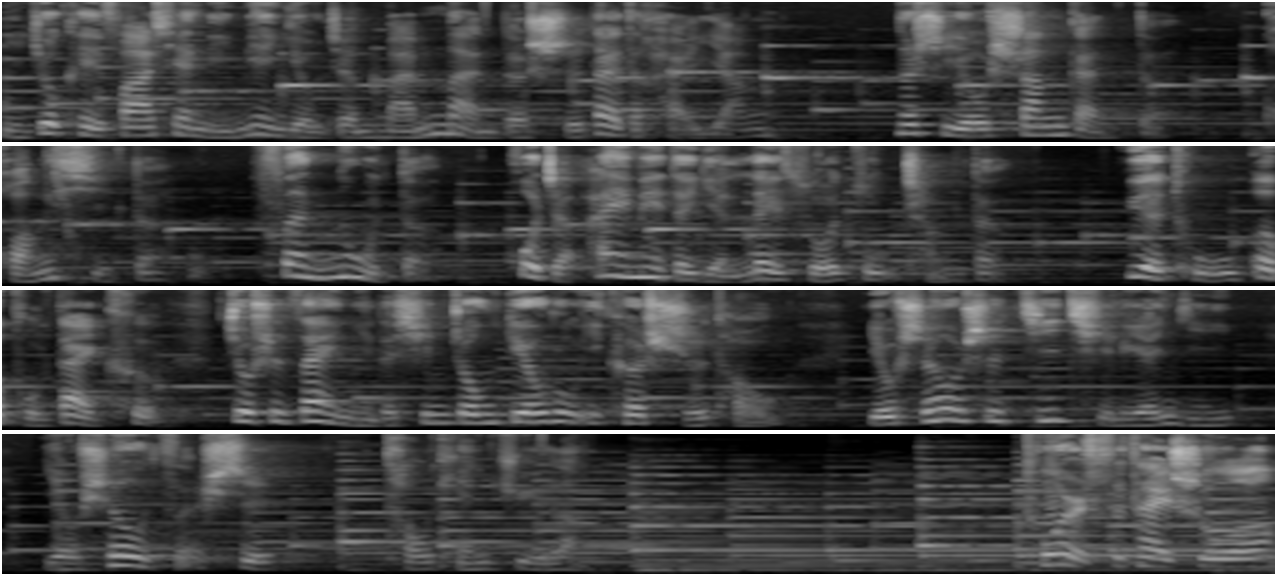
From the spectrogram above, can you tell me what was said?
你就可以发现里面有着满满的时代的海洋。那是由伤感的、狂喜的、愤怒的或者暧昧的眼泪所组成的。阅读厄普代克，就是在你的心中丢入一颗石头，有时候是激起涟漪。有时候则是滔天巨浪。托尔斯泰说：“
